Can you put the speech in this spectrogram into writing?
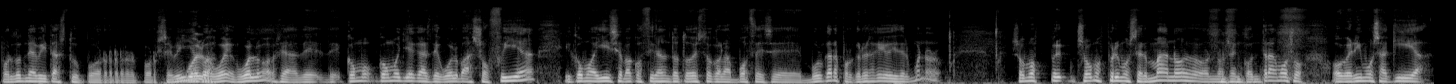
¿Por dónde habitas tú? ¿Por, por Sevilla? Huelva. Por Huelva? O sea, de, ¿cómo, ¿cómo llegas de Huelva a Sofía y cómo allí se va cocinando todo esto con las voces eh, búlgaras? Porque no es aquello que dices, bueno, somos, somos primos hermanos, o nos encontramos, o, venimos aquí a,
